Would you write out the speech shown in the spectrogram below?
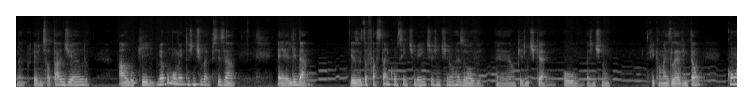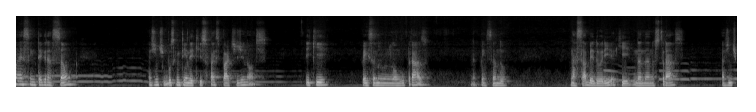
né? Porque a gente só está adiando algo que em algum momento a gente vai precisar é, lidar. E às vezes afastar inconscientemente a gente não resolve é, o que a gente quer ou a gente não fica mais leve. Então, com essa integração, a gente busca entender que isso faz parte de nós e que, pensando no longo prazo, né, pensando na sabedoria que Nana nos traz, a gente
